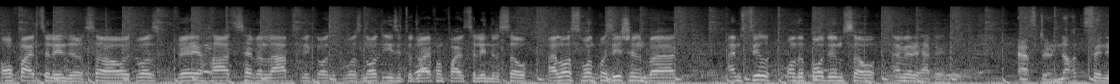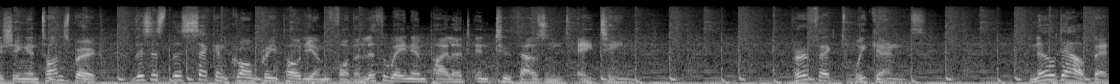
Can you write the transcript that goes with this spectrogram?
on five cylinders. So it was very hard seven laps because it was not easy to drive on five cylinders. So I lost one position, but I'm still on the podium, so I'm very happy. After not finishing in Tonsberg, this is the second Grand Prix podium for the Lithuanian pilot in 2018. Perfect weekend. No doubt that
